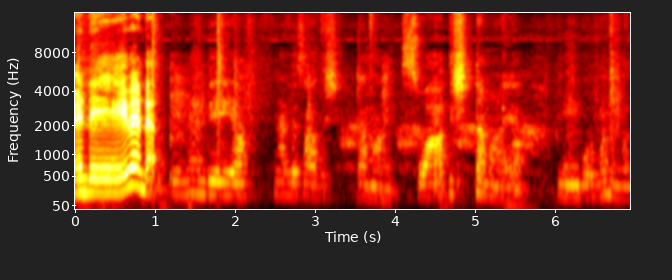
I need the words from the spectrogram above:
വേണ്ടേ വേണ്ട. പിന്നെ എന്ത് ചെയ്യാം? നല്ല സ്വാദിഷ്ടമായ സ്വാദിഷ്ടമായ മീൻ കുറുമ നിങ്ങൾ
